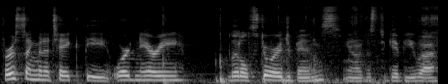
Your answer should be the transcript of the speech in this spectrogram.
First, I'm going to take the ordinary little storage bins, you know, just to give you a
